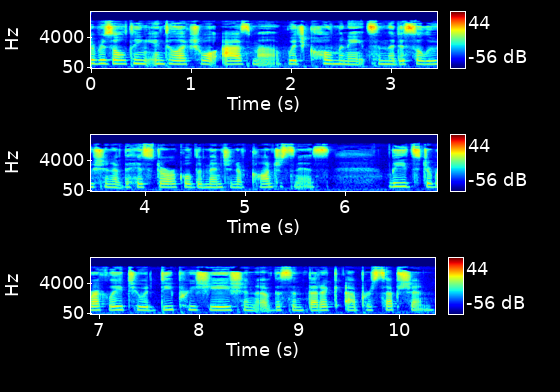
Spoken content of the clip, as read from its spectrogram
The resulting intellectual asthma, which culminates in the dissolution of the historical dimension of consciousness, leads directly to a depreciation of the synthetic apperception,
